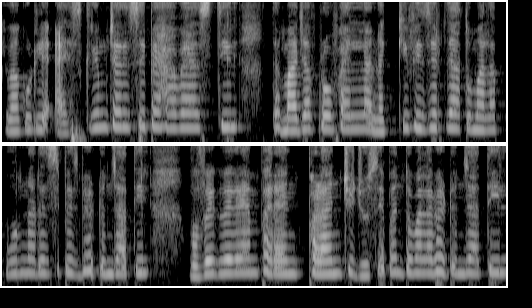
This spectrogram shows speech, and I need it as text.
किंवा कुठली आईस्क्रीमच्या रेसिपी हव्या असतील तर माझ्या प्रोफाईलला नक्की व्हिजिट द्या. तुम्हाला पूर्ण रेसिपीज भेटून जातील व वेगवेगळ्या फळां फळांची ज्युसे पण तुम्हाला भेटून जातील.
